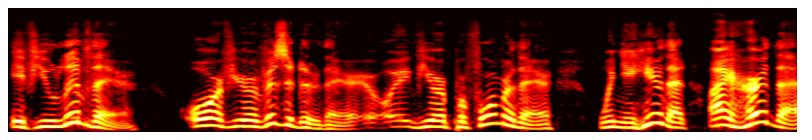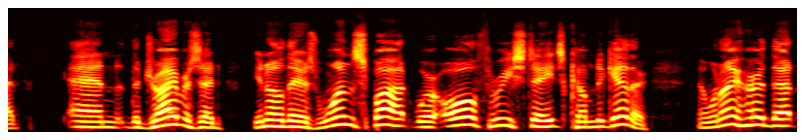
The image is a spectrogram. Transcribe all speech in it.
if you live there, or if you're a visitor there, or if you're a performer there, when you hear that, I heard that, and the driver said, you know, there's one spot where all three states come together. And when I heard that,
